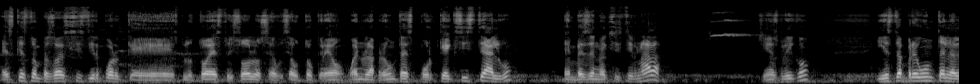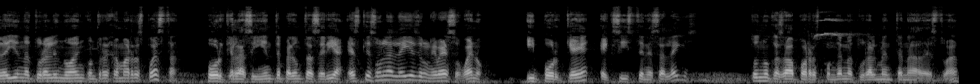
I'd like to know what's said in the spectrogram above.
Es que esto empezó a existir porque explotó esto y solo se, se autocreó. Bueno, la pregunta es, ¿por qué existe algo en vez de no existir nada? ¿Sí me explico? Y esta pregunta en las leyes naturales no va a encontrar jamás respuesta, porque la siguiente pregunta sería, es que son las leyes del universo. Bueno, ¿y por qué existen esas leyes? Entonces nunca se va a responder naturalmente nada de esto. ¿eh?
